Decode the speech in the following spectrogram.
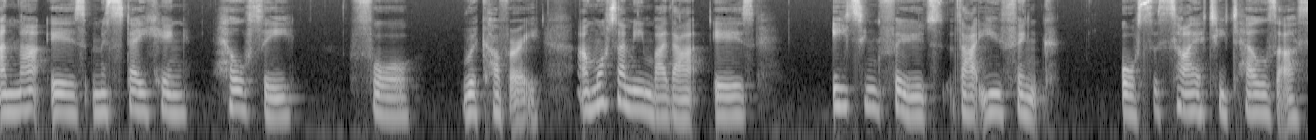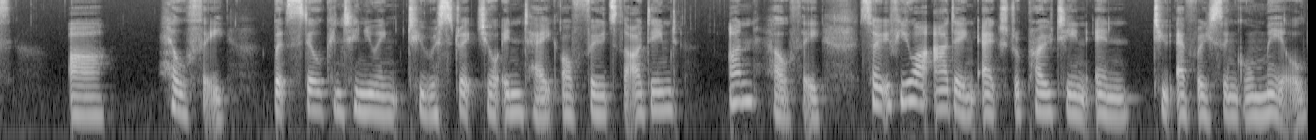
And that is mistaking healthy for recovery. And what I mean by that is eating foods that you think or society tells us are healthy, but still continuing to restrict your intake of foods that are deemed unhealthy. So if you are adding extra protein in to every single meal,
